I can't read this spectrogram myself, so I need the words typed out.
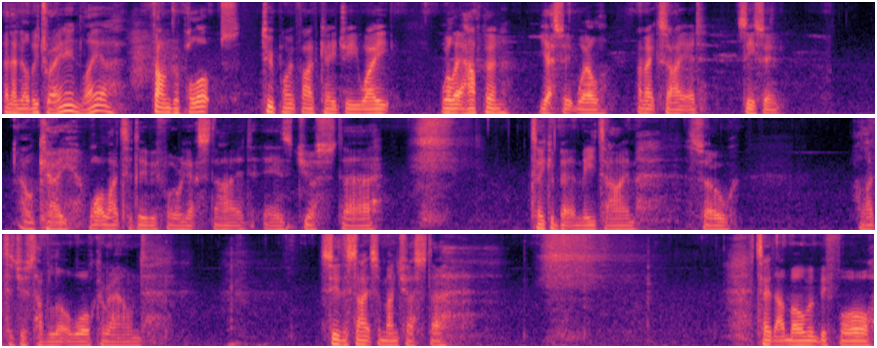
and then it'll be training later. Foundry pull ups, 2.5 kg weight. Will it happen? Yes, it will. I'm excited. See you soon. Okay, what I'd like to do before I get started is just uh, take a bit of me time. So I like to just have a little walk around, see the sights of Manchester, take that moment before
